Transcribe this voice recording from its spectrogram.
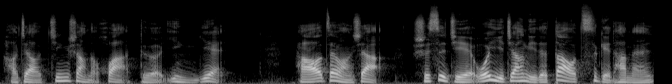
好叫经上的话得应验。好，再往下十四节，我已将你的道赐给他们，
